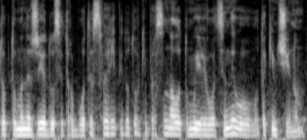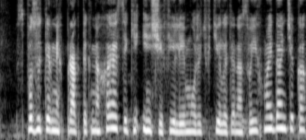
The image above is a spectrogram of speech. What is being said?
Тобто, в мене вже є досвід роботи в сфері підготовки персоналу, тому я його оцінив таким чином. З позитивних практик на ХС, які інші філії можуть втілити на своїх майданчиках,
